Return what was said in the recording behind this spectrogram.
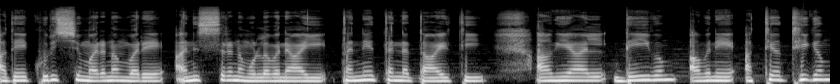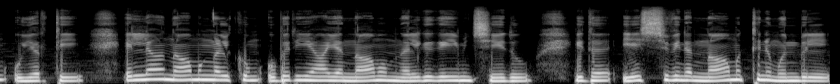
അതേ കുരിശു മരണം വരെ അനുസരണമുള്ളവനായി തന്നെ തന്നെ താഴ്ത്തി. ആകയാൽ ദൈവം അവനെ അത്യധികം ഉയർത്തി. എല്ലാ നാമങ്ങൾക്കും ഉപരിയായ നാമം നൽകുകയും ചെയ്തു. ഇത് യേശുവിന്റെ നാമത്തിനു മുൻപിൽ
